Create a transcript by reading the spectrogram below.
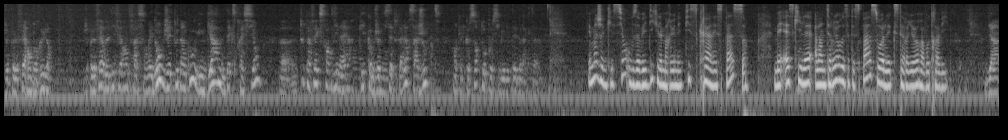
je peux le faire en brûlant, je peux le faire de différentes façons. Et donc j'ai tout d'un coup une gamme d'expressions euh, tout à fait extraordinaire qui, comme je le disais tout à l'heure, s'ajoute en quelque sorte aux possibilités de l'acteur. Et moi j'ai une question. Vous avez dit que le marionnettiste crée un espace, mais est-ce qu'il est à l'intérieur de cet espace ou à l'extérieur, à votre avis? Bien,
